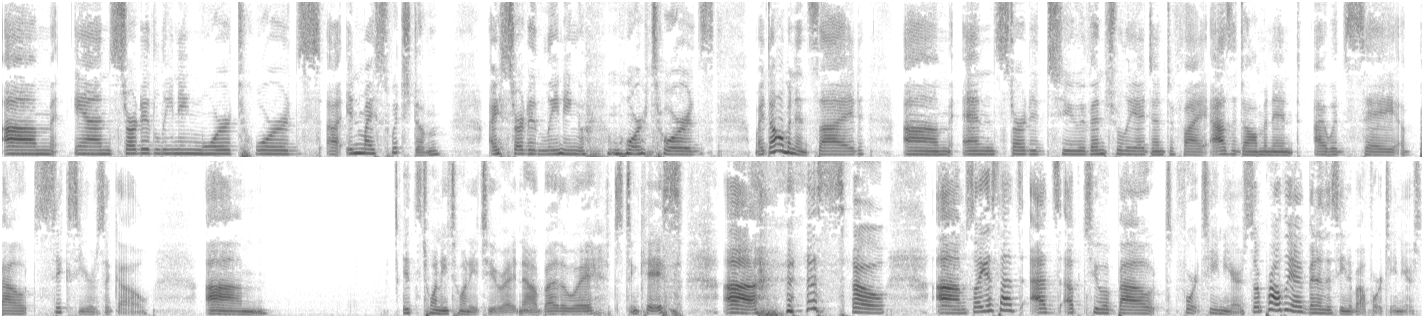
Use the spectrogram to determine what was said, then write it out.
um, and started leaning more towards, uh, in my switchdom, I started leaning more towards my dominant side um, and started to eventually identify as a dominant, I would say about six years ago. Um, It's 2022 right now, by the way, just in case. Uh, so, um, so I guess that adds up to about 14 years. So probably I've been in the scene about 14 years.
